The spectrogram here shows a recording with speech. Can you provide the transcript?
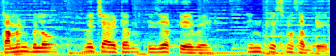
Comment below which item is your favorite in Christmas update.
